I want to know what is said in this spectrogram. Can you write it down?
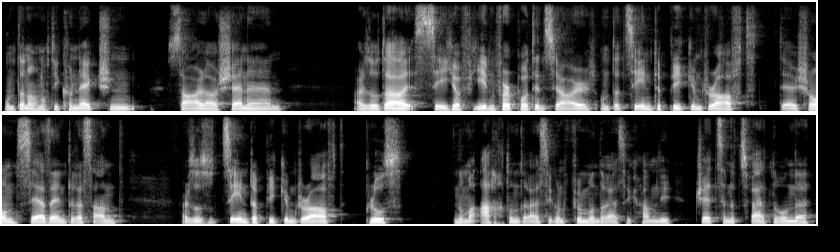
Und dann auch noch die Connection, Salah, Shannon. Also da sehe ich auf jeden Fall Potenzial. Und der zehnte Pick im Draft, der ist schon sehr, sehr interessant. Also so zehnter Pick im Draft plus Nummer 38 und 35 haben die Jets in der zweiten Runde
